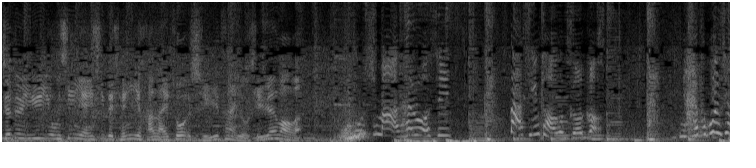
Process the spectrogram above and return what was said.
这对于用心演戏的陈意涵来说实在有些冤枉了。我是马尔泰若曦，大清朝的格格。你还不跪下？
